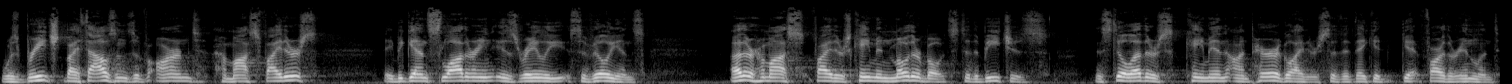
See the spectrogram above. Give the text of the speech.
was breached by thousands of armed Hamas fighters. They began slaughtering Israeli civilians. Other Hamas fighters came in motorboats to the beaches, and still others came in on paragliders so that they could get farther inland.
